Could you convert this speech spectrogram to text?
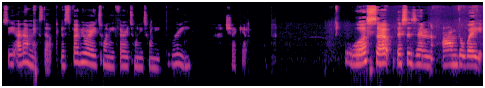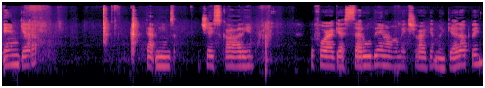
See, I got mixed up. It's February 23rd, 2023. Check it. What's up? This is an on the way in get up. That means just got in. Before I get settled in, I want to make sure I get my get up in.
